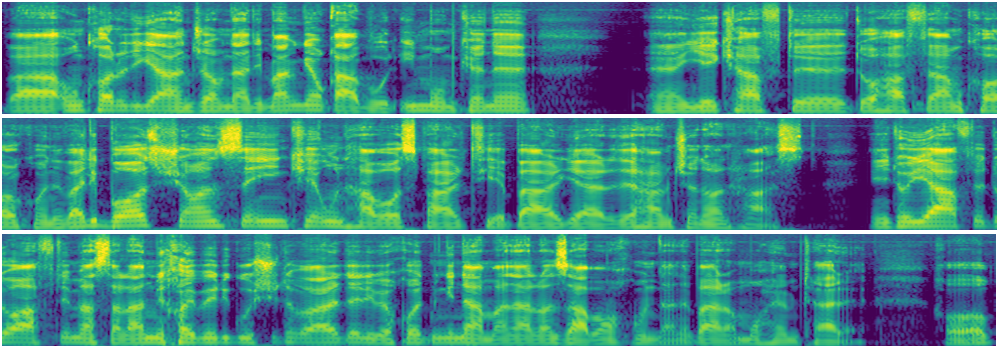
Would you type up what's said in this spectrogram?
و اون کار رو دیگه انجام ندی. من میگم قبول. این ممکنه یک هفته دو هفته هم کار کنه. ولی باز شانس این که اون حواس پرتی برگرده همچنان هست. یعنی تو یه هفته دو هفته مثلا می‌خوای بری گوشیتو برداری به خود میگی نه من الان زبان خوندنه برام مهمتره. خب؟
